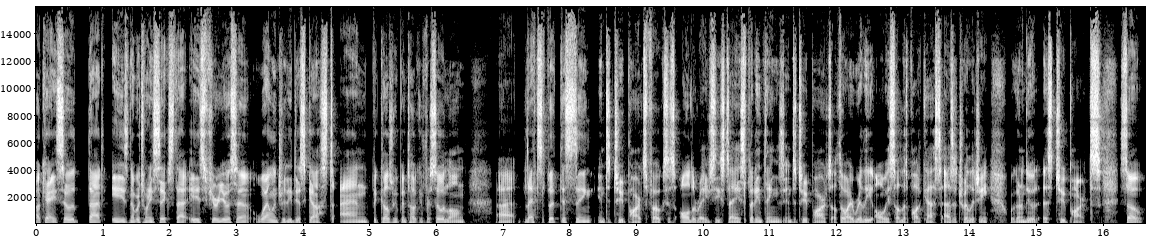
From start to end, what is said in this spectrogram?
okay, so that is number 26. That is Furiosa, well and truly discussed. And because we've been talking for so long, uh, let's split this thing into two parts, folks. It's all the rage these days, splitting things into two parts. Although I really always saw this podcast as a trilogy, we're going to do it as two parts. So,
